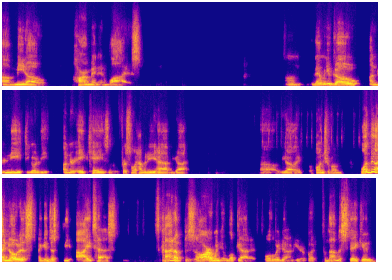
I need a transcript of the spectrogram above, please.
um, Mito, Harman, and Wise. Um, then when you go underneath, you go to the under 8Ks. And first of all, how many do you have? You got, uh, you got like a bunch of them. One thing I noticed, again, just the eye test, it's kind of bizarre when you look at it all the way down here. But if I'm not mistaken,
